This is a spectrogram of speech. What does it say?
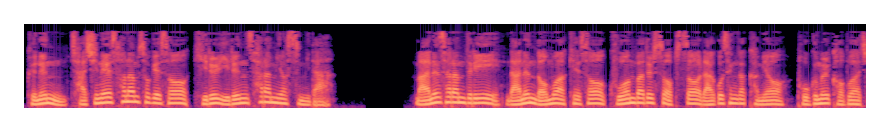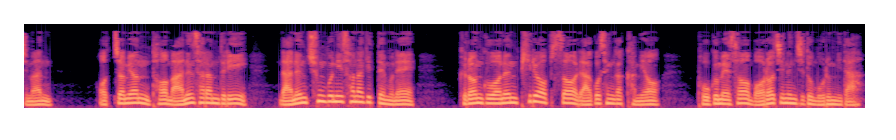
그는 자신의 선함 속에서 길을 잃은 사람이었습니다. 많은 사람들이 나는 너무 악해서 구원받을 수 없어 라고 생각하며 복음을 거부하지만 어쩌면 더 많은 사람들이 나는 충분히 선하기 때문에 그런 구원은 필요 없어 라고 생각하며 복음에서 멀어지는지도 모릅니다.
